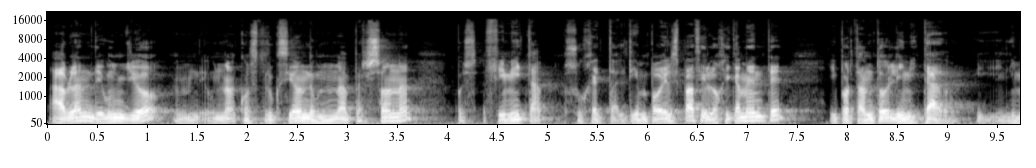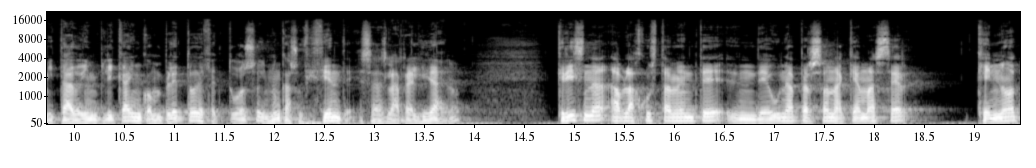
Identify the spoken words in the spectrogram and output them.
hablan de un yo, de una construcción de una persona, pues finita, sujeta al tiempo y el espacio, lógicamente, y por tanto limitado. Y limitado implica incompleto, defectuoso y nunca suficiente. Esa es la realidad. Krishna habla justamente de una persona que ama ser que no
